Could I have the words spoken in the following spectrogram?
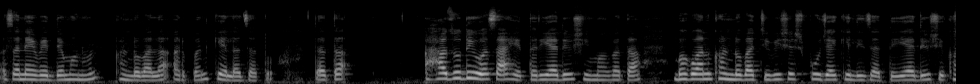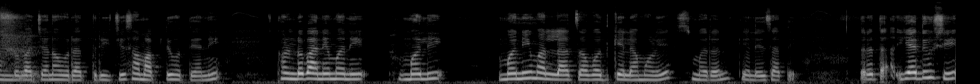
असा नैवेद्य म्हणून खंडोबाला अर्पण केला जातो. तर आता हा जो दिवस आहे तर या दिवशी मग आता भगवान खंडोबाची विशेष पूजा केली जाते. या दिवशी खंडोबाच्या नवरात्रीची समाप्ती होते आणि खंडोबाने मनी मली मणिमल्लाचा वध केल्यामुळे स्मरण केले जाते. तर आता या दिवशी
